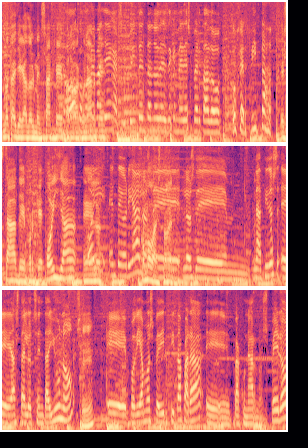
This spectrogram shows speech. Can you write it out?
¿No te ha llegado el mensaje para No, ¿cómo me va a vacunarte? llegar? Si estoy intentando desde que me he despertado coger cita. Está de. Porque hoy ya. eh, Hoy, en teoría, ¿Cómo va los de, ver. los de mm, nacidos eh, hasta el 81 Sí. eh, podíamos pedir cita para vacunarnos. Pero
